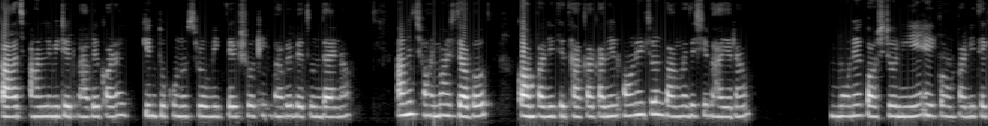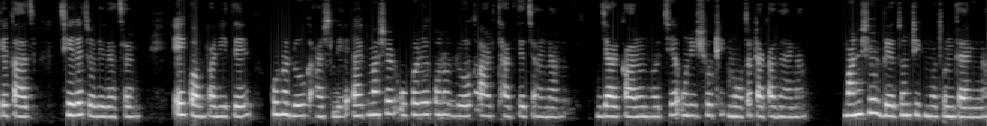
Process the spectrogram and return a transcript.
কাজ আনলিমিটেড ভাবে করায়, কিন্তু কোনো শ্রমিকদের সঠিকভাবে বেতন দেয় না। আমি ছয় মাস যাবৎ কোম্পানিতে থাকাকালীন অনেকজন বাংলাদেশি ভাইয়েরা মনে কষ্ট নিয়ে এই কোম্পানি থেকে কাজ ছেড়ে চলে গেছেন। এই কোম্পানিতে কোনো লোক আসলে এক মাসের উপরে কোনো লোক আর থাকতে চায় না। যার কারণ হচ্ছে উনি সঠিক মতো টাকা দেয় না। মানুষের বেতন ঠিক মতন দেন না।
